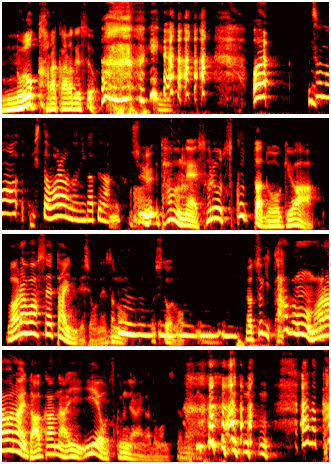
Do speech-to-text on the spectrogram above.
喉カラカラですよ。わその人笑うの苦手なんですか？し多分ねそれを作った動機は笑わせたいんでしょうねその人を、次多分笑わないと開かない家を作るんじゃないかと思うんですけど。あの顔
